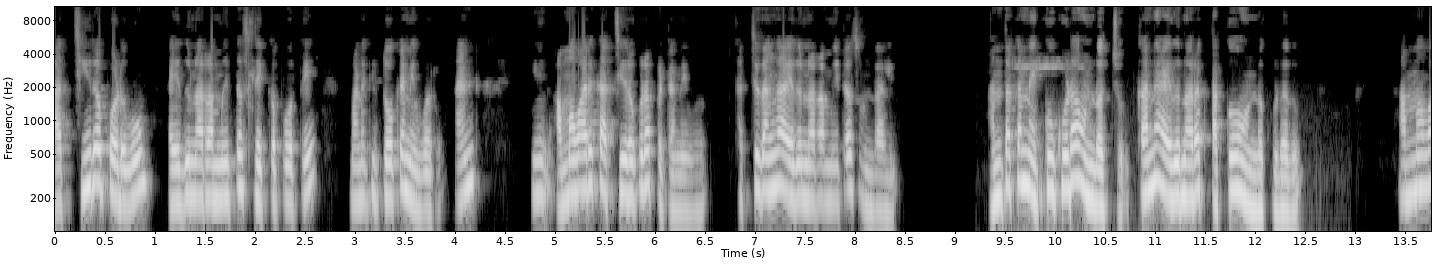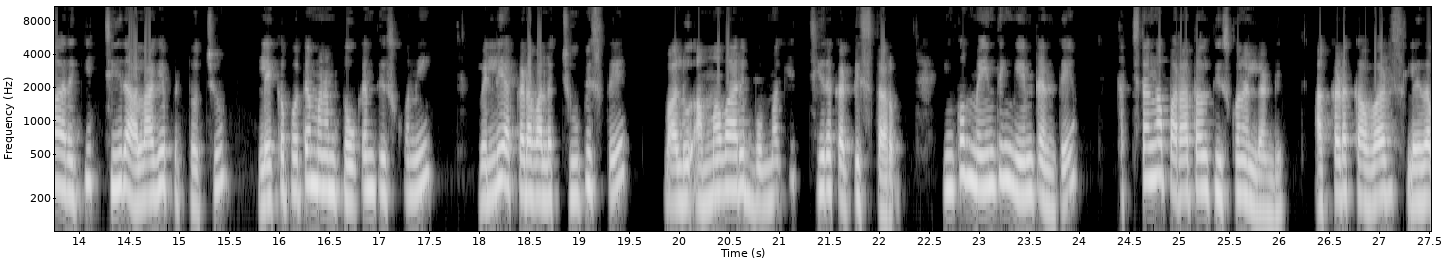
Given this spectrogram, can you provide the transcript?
ఆ చీర పొడవు ఐదున్నర మీటర్స్ లేకపోతే మనకి టోకెన్ ఇవ్వరు. అండ్ అమ్మవారికి ఆ చీర కూడా పెట్టనివ్వరు. ఖచ్చితంగా ఐదున్నర మీటర్స్ ఉండాలి. అంతకన్నా ఎక్కువ కూడా ఉండొచ్చు. కానీ ఐదున్నరకు తక్కువ ఉండకూడదు. అమ్మవారికి చీర అలాగే పెట్టొచ్చు. లేకపోతే మనం టోకెన్ తీసుకొని వెళ్ళి అక్కడ వాళ్ళకి చూపిస్తే వాళ్ళు అమ్మవారి బొమ్మకి చీర కట్టిస్తారు. ఇంకో మెయిన్ థింగ్ ఏంటంటే ఖచ్చితంగా పరాతాలు తీసుకొని వెళ్ళండి. అక్కడ కవర్స్ లేదా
